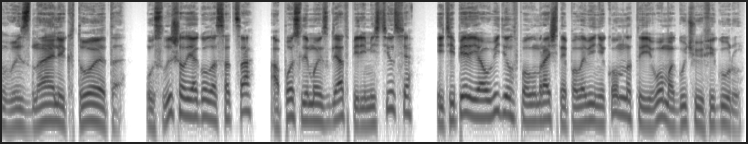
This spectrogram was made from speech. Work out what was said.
Вы знали, кто это? Услышал я голос отца, а после мой взгляд переместился, и теперь я увидел в полумрачной половине комнаты его могучую фигуру.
